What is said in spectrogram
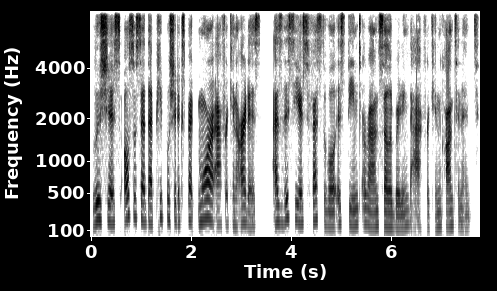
Lucius also said that people should expect more African artists, as this year's festival is themed around celebrating the African continent.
